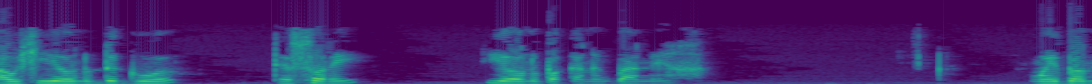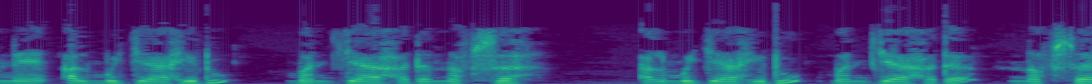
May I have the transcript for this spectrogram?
Aw ci yoonu dëgg wa te sori yoonu bakkan ak bànneex. Mooy bam ne al man jahada nafsa al mujahidu man jahada nafsa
